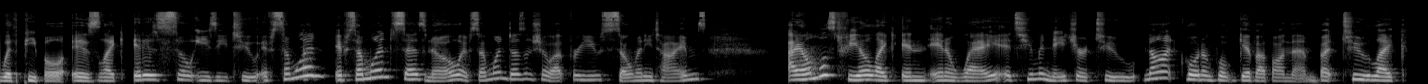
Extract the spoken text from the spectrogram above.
with people is like it is so easy to if someone if someone says no, if someone doesn't show up for you so many times, I almost feel like in in a way it's human nature to not quote unquote give up on them, but to like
